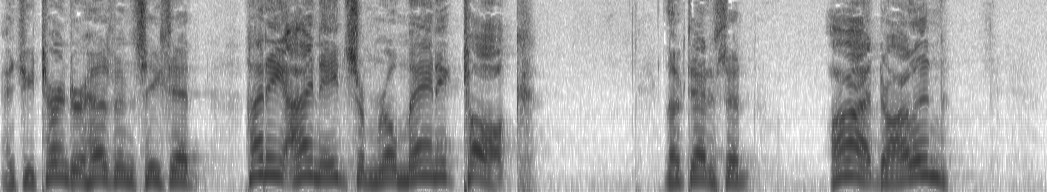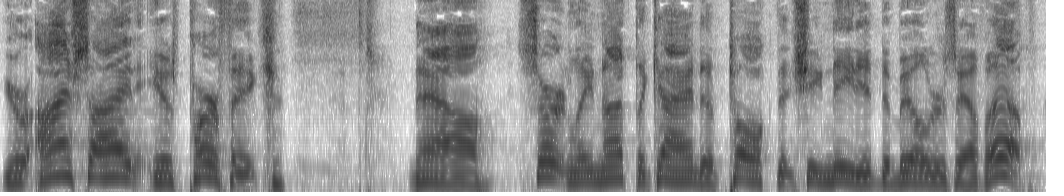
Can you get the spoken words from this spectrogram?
And she turned to her husband and she said, honey, I need some romantic talk. Looked at him and said, all right, darling, your eyesight is perfect. Now, certainly not the kind of talk that she needed to build herself up.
